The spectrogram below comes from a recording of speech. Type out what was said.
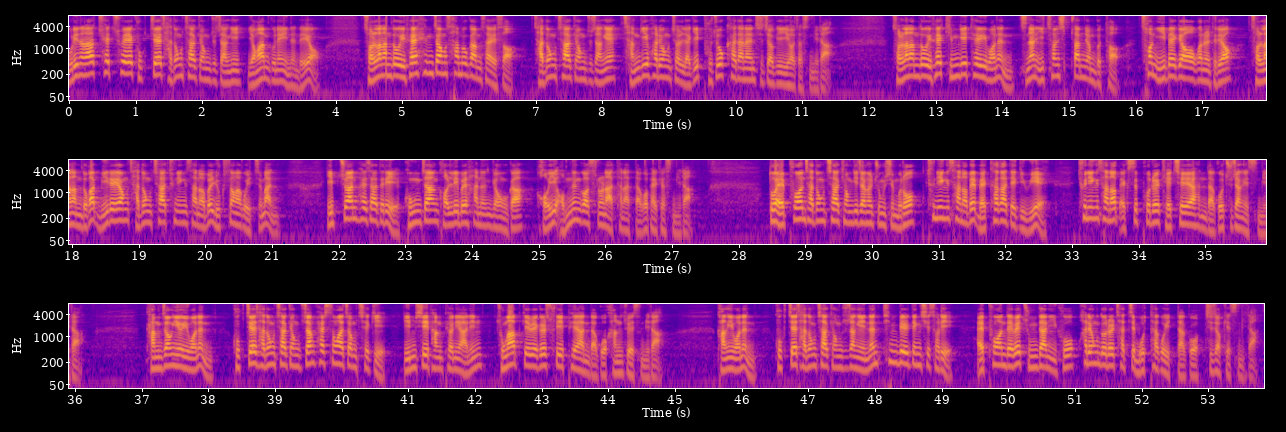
우리나라 최초의 국제 자동차 경주장이 영암군에 있는데요. 전라남도의회 행정사무감사에서 자동차 경주장의 장기 활용 전략이 부족하다는 지적이 이어졌습니다. 전라남도의회 김기태 의원은 지난 2013년부터 1,200여억 원을 들여 전라남도가 미래형 자동차 튜닝 산업을 육성하고 있지만 입주한 회사들이 공장 건립을 하는 경우가 거의 없는 것으로 나타났다고 밝혔습니다. 또 F1 자동차 경기장을 중심으로 튜닝 산업의 메카가 되기 위해 튜닝 산업 엑스포를 개최해야 한다고 주장했습니다. 강정희 의원은 국제 자동차 경주장 활성화 정책이 임시 방편이 아닌 종합 계획을 수립해야 한다고 강조했습니다. 강 의원은 국제 자동차 경주장에 있는 team building 시설이 F1 대회 중단 이후 활용도를 찾지 못하고 있다고 지적했습니다.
